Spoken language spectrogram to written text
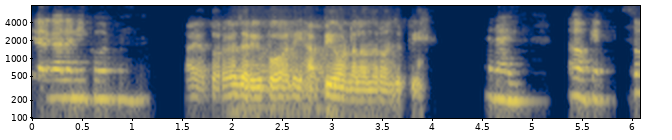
జరగాలని కోరుకుంటున్నాను. త్వరగా జరిగిపోవాలి హ్యాపీగా ఉండాలి అందరూ అని చెప్పి. రైట్ ఓకే సో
